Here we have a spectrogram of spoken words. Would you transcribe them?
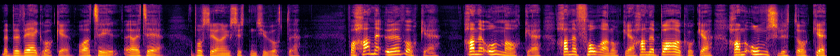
vi beveger oss og er til. Apostelgjerningen 1728. For han er over oss. Han er under oss, han er foran oss, han er bak oss. Han omslutter oss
